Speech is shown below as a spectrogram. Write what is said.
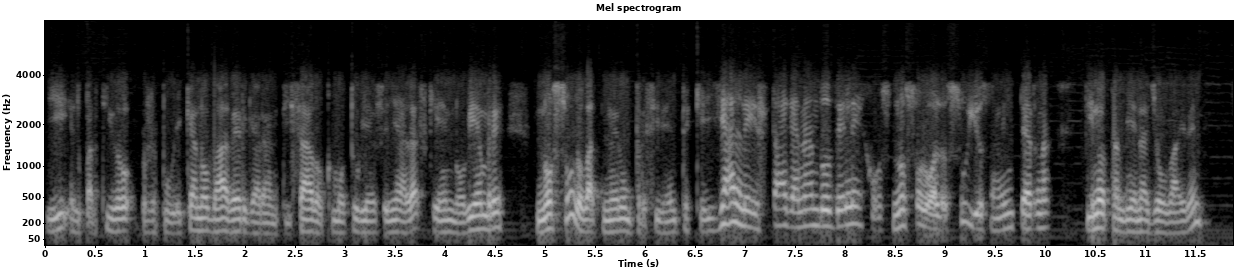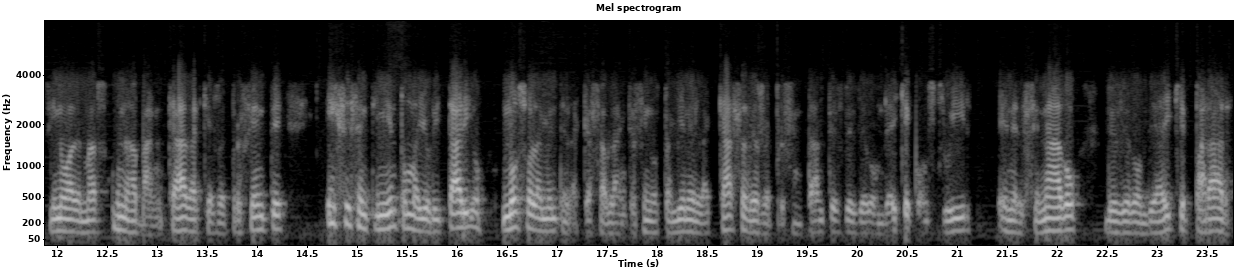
y el Partido Republicano va a haber garantizado, como tú bien señalas, que en noviembre no solo va a tener un presidente que ya le está ganando de lejos, no solo a los suyos en la interna, sino también a Joe Biden, sino además una bancada que represente ese sentimiento mayoritario, no solamente en la Casa Blanca, sino también en la Casa de Representantes, desde donde hay que construir, en el Senado, desde donde hay que parar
